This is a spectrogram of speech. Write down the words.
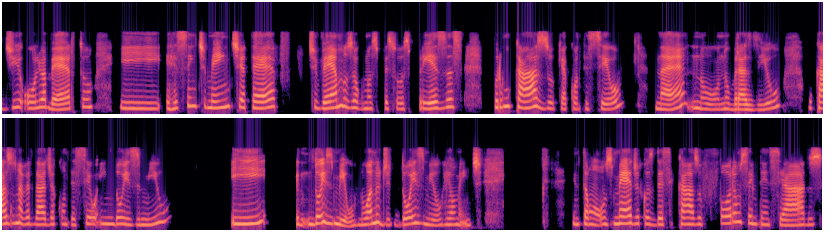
de olho aberto e recentemente até tivemos algumas pessoas presas por um caso que aconteceu né, no, no Brasil. O caso, na verdade, aconteceu em 2000 e 2000, no ano de 2000, realmente. Então, os médicos desse caso foram sentenciados,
